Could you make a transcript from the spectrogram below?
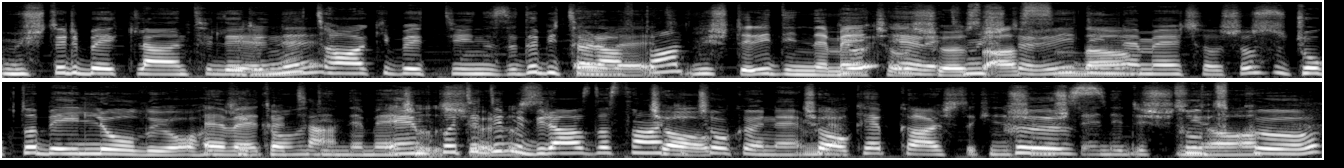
müşteri beklentilerini Yani. takip ettiğinizi de bir taraftan evet, müşteri dinlemeye çalışıyoruz evet, müşteriyi aslında. dinlemeye çalışıyoruz. Çok da belli oluyor Evet, hakikaten. onu dinlemeye Empati değil çalışıyoruz. mi? Biraz da sanki çok, Çok, önemli. Çok hep karşıdakinin Hız, müşteri ne düşünüyor. tutku,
